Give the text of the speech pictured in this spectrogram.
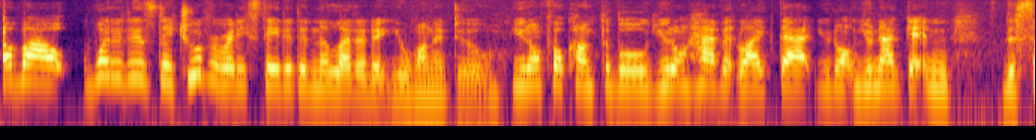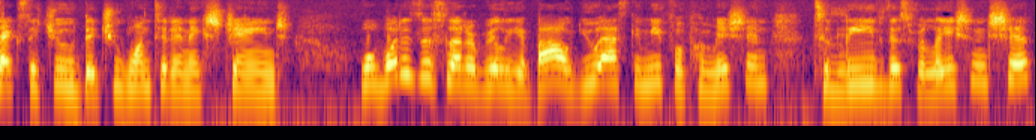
about what it is that you have already stated in the letter that you want to do. You don't feel comfortable, you don't have it like that. You don't you're not getting the sex that you that you wanted in exchange. Well, what is this letter really about? You asking me for permission to leave this relationship?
